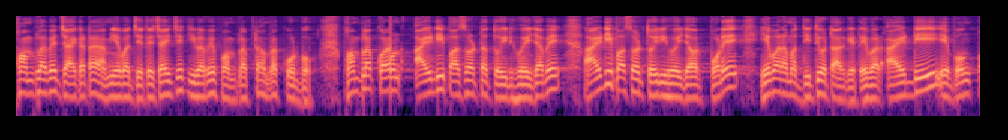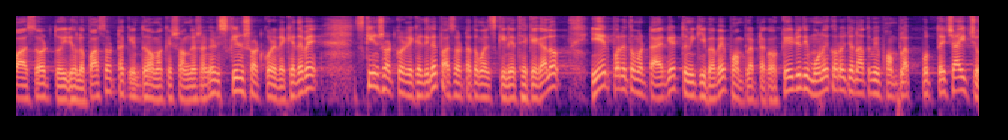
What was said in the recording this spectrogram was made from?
ফর্ম ফিলাপের জায়গাটায় আমি এবার যেতে চাই যে কীভাবে ফর্ম ফিলাপটা আমরা করব। ফর্ম ফিলাপ করার আইডি পাসওয়ার্ডটা তৈরি হয়ে যাবে। আইডি পাসওয়ার্ড তৈরি হয়ে যাওয়ার পরে এবার আমার দ্বিতীয় টার্গেট এবার আইডি এবং পাসওয়ার্ড তৈরি হলো। পাসওয়ার্ডটা কিন্তু আমাকে সঙ্গে সঙ্গে স্ক্রিনশট করে রেখে দেবে। স্ক্রিনশট করে রেখে দিলে পাসওয়ার্ডটা তোমার স্ক্রিনে থেকে গেল। এরপরে তোমার টার্গেট তুমি কীভাবে ফর্ম ফিলাপটা করো? কেউ যদি মনে করো যে না, তুমি ফর্ম ফিলাপ করতে চাইছো,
